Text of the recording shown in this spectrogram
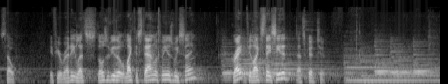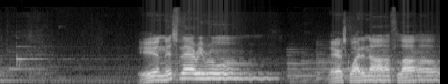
so if you're ready, let's, those of you that would like to stand with me as we sing, great. If you'd like to stay seated, that's good too. In this very room, there's quite enough love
